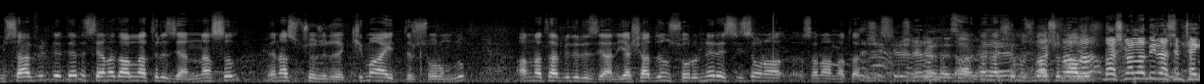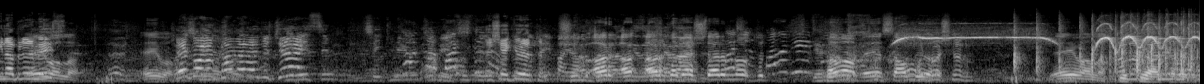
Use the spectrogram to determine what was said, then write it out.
Misafir de ederiz, sana da anlatırız yani nasıl ve nasıl çözülecek, kime aittir sorumluluk anlatabiliriz yani. Yaşadığın sorun neresiyse onu sana anlatabiliriz. Teşekkür ederim. Arkadaşımız notunu alır. Başkanla, bir resim çekinebilir miyiz? Eyvallah. Eyvallah. Çek oğlum kameracı çek. Teşekkür ederim. Şimdi ar- ar- arkadaşlarım notu... Tamam, e, sallıyorum. Başkanım. Eyvallah. Teşekkür ederiz.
